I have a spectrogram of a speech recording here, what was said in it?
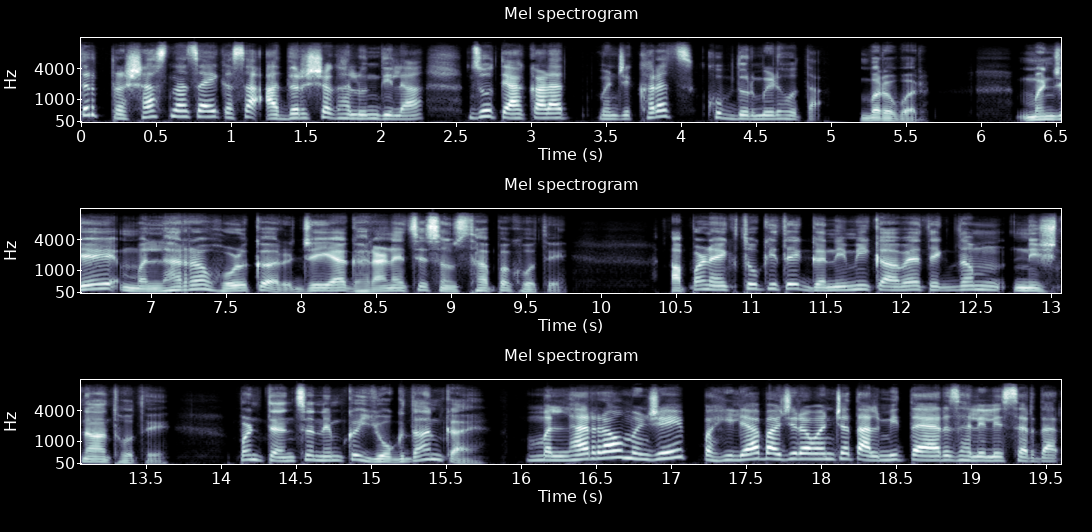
तर प्रशासनाचा एक असा आदर्श घालून दिला जो त्या काळात म्हणजे खरंच खूप दुर्मिळ होता. बरोबर. म्हणजे मल्हारराव होळकर जे या घराण्याचे संस्थापक होते आपण ऐकतो की ते गनिमी काव्यात एकदम निष्णात होते पण त्यांचं नेमकं योगदान काय? मल्हारराव म्हणजे पहिल्या बाजीरावांच्या तालमीत तयार झालेले सरदार.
